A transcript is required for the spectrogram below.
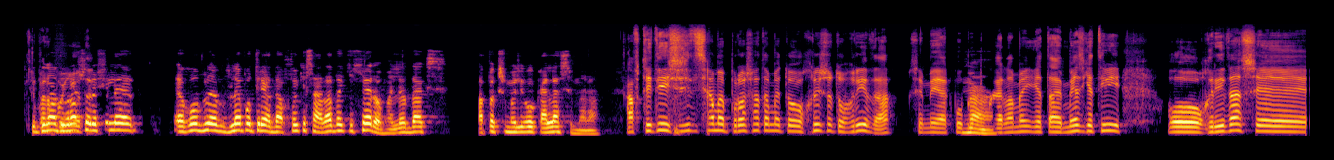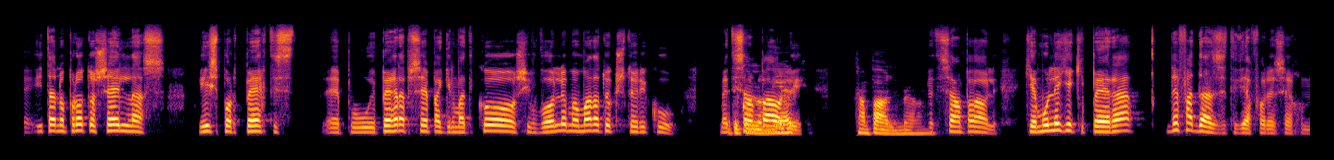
και να του γράψω ρε φίλε, εγώ βλέπω 38 και 40 και χαίρομαι. Λέω εντάξει, θα παίξουμε λίγο καλά σήμερα. Αυτή τη συζήτηση είχαμε πρόσφατα με τον Χρήστο το Γρίδα σε μια εκπομπή ναι. που κάναμε για τα MS, γιατί ο Γρίδας ε, ήταν ο πρώτος Έλληνας e-sport παίχτης ε, που υπέγραψε επαγγελματικό συμβόλαιο με ομάδα του εξωτερικού. Με τη Σαν Πάολη. Σαν Πάολη, μπράβο. Με τη Σαν Πάολη. Και μου λέγε εκεί πέρα, δεν φαντάζεσαι τι διαφορές έχουν.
